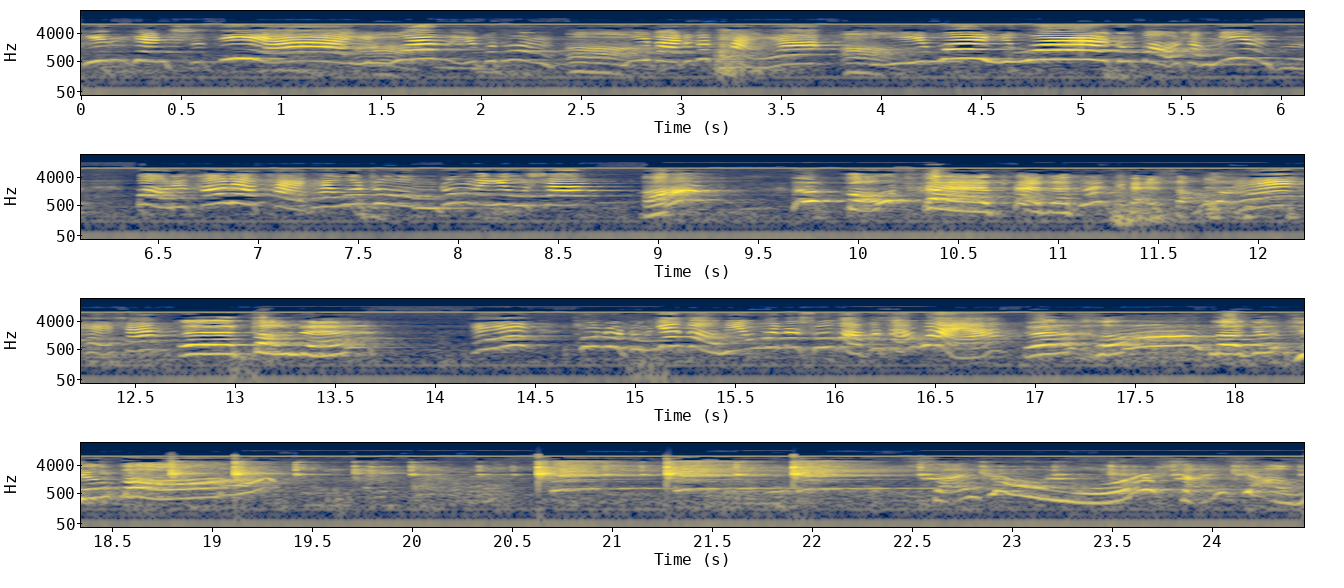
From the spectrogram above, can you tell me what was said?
今天吃席啊，与往日不同。啊你把这个菜呀，啊一碗一碗都报上名字，报的好了，太太我重重的有赏。啊，报菜太太还开赏了。哎，开赏。呃，当真？哎，同志中间报名，我能说话不算话呀？呃，好，那就听吧。山上木，山下狗，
